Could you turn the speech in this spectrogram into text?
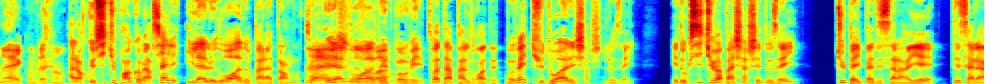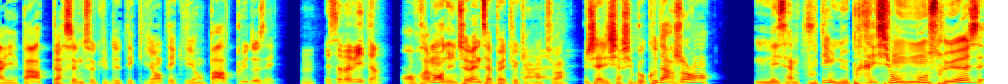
Ouais, complètement. Alors que si tu prends un commercial, il a le droit de ne pas l'atteindre. Tu vois, Ouais, il a je- le droit vois. d'être mauvais. Toi, t'as pas le droit d'être mauvais. Tu dois aller chercher de l'oseille. Et donc, si tu vas pas chercher d'oseille, tu payes pas des salariés. Tes salariés partent. Personne ne s'occupe de tes clients. Tes clients partent. Plus d'oseille. Et ça va vite, hein. En vraiment, en une semaine, ça peut être le cas. hein, tu vois. J'allais chercher beaucoup d'argent, mais ça me foutait une pression monstrueuse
